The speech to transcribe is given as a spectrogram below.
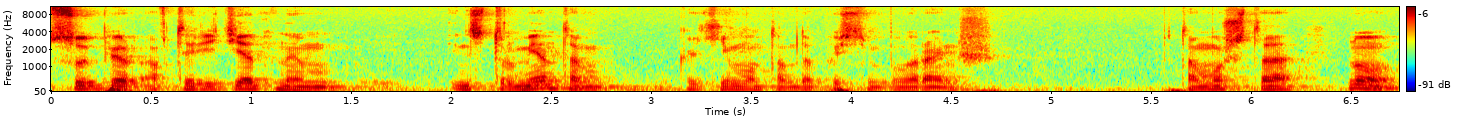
супер авторитетным инструментом, каким он там, допустим, был раньше. Потому что, ну,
